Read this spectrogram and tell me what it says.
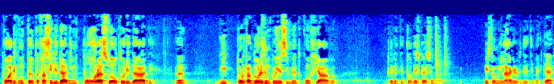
pode com tanta facilidade impor a sua autoridade hum, de portadores de um conhecimento confiável perante toda a espécie humana? Isto é um milagre, evidentemente. Né?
